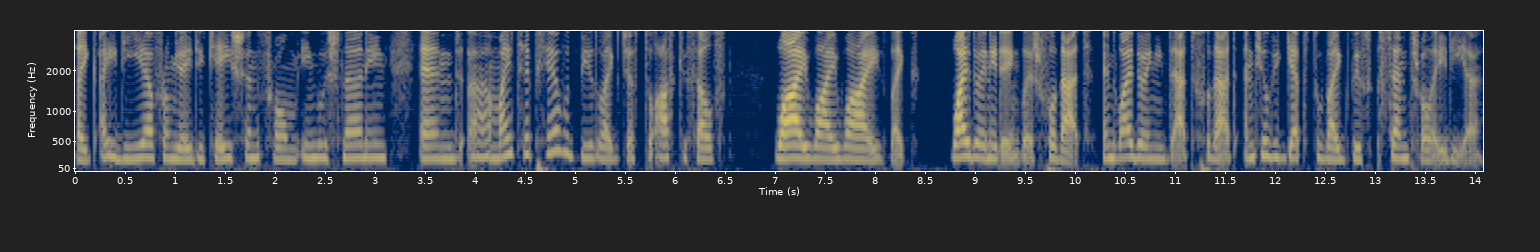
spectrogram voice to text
like idea from your education from English learning and uh, my tip here would be like just to ask yourself why why why like why do I need English for that and why do I need that for that until you get to like this central idea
